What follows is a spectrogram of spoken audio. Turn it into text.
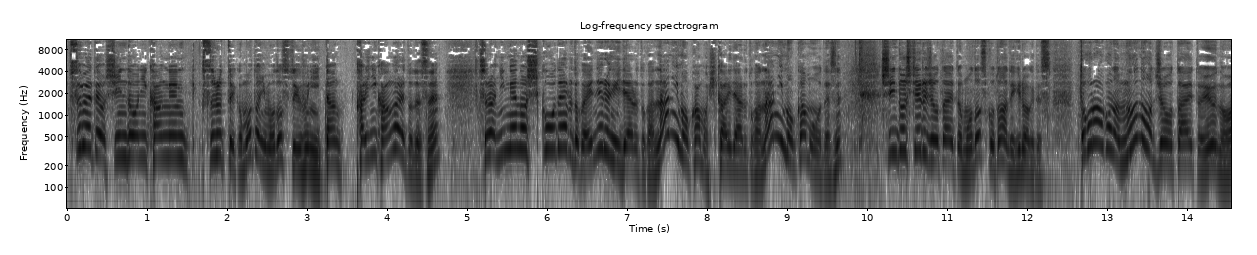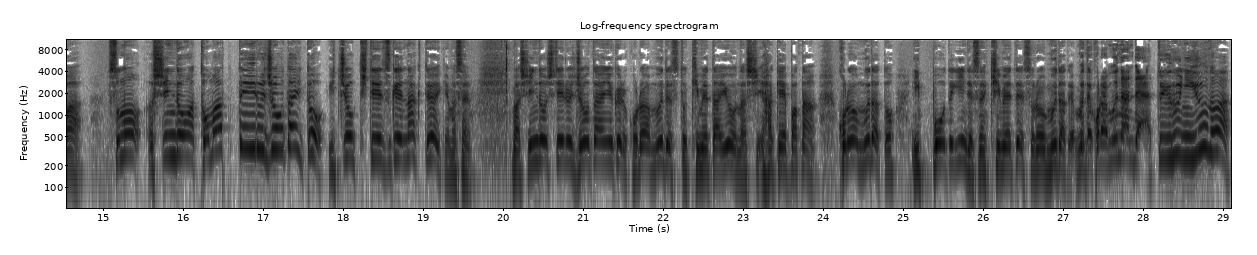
すべてを振動に還元するというか元に戻すというふうに一旦仮に考えるとですね、それは人間の思考であるとかエネルギーであるとか何もかも光であるとか何もかもですね、振動している状態と戻すことができるわけです。ところがこの無の状態というのは、その振動が止まっている状態と一応規定づけなくてはいけません。まあ、振動している状態におけるこれは無ですと決めたような波形パターン、これを無だと一方的にですね、決めてそれを無だと、無だ、これは無なんだというふうに言うのは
